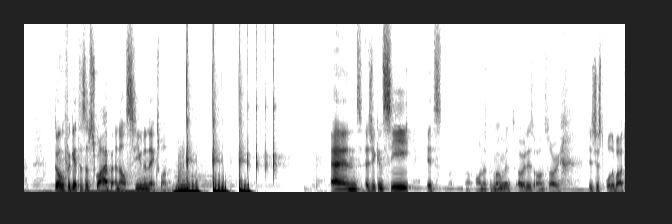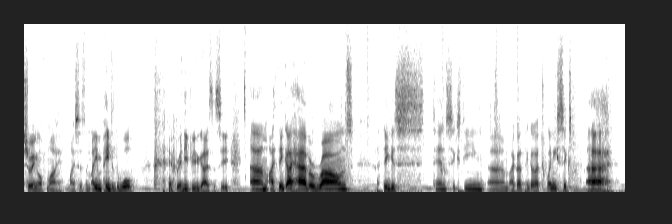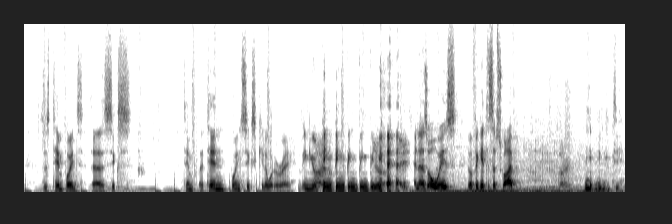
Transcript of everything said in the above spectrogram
Don't forget to subscribe and i'll see you in the next one and as you can see, it's on at the moment. Oh, it is on, sorry. It's just all about showing off my, my system. I even painted the wall ready for you guys to see. Um, I think I have around, I think it's 10, 16, um, I, got, I think I got 26, uh, so it's 10.6 10.6 kilowatt array. Ping, ping, ping, ping, ping, ping. Yeah, and as always, don't forget to subscribe. Sorry.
